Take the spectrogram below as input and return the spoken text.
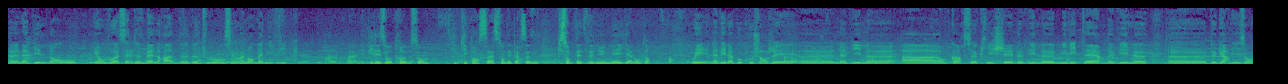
euh, la ville d'en haut. Et on voit cette belle rade de Toulon, c'est vraiment magnifique. Euh, Voilà. Voilà. Et puis les autres sont, qui, qui pensent ça sont des personnes qui sont peut-être venues, mais il y a longtemps. Oui, la ville a beaucoup changé. Euh, la ville euh, a encore ce cliché de ville militaire, de ville euh, de garnison.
